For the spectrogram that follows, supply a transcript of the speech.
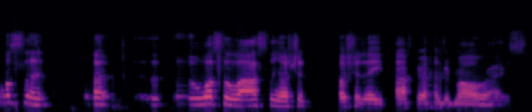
what's the uh, uh, what's the last thing I should I should eat after a hundred mile race?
